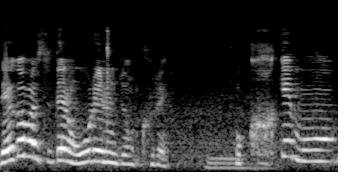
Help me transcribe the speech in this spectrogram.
내가 봤을 때는 올해는 좀 그래. 음. 뭐 크게 뭐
